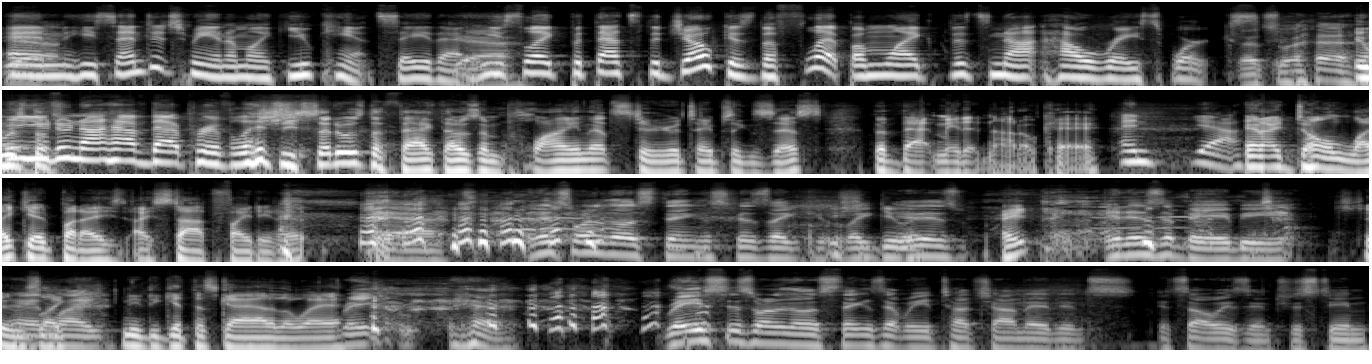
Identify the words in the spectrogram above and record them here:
And Yeah. he sent it to me, and I'm like, "You can't say that." Yeah. He's like, "But that's the joke, is the flip." I'm like, "That's not how race works. That's what. It was you the do not have that privilege." She said it was the fact that I was implying that stereotypes exist that that made it not okay. and yeah, And I don't like it, but I, I stopped fighting it. yeah, and it's one of those things because like like do it it. is Right? it is a baby. It's like, like need to get this guy out of the way. Ra- yeah. Race is one of those things that when you touch on it, it's it's always interesting.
